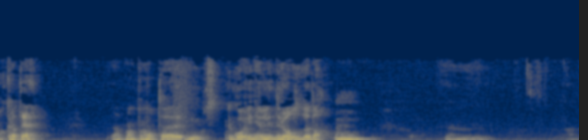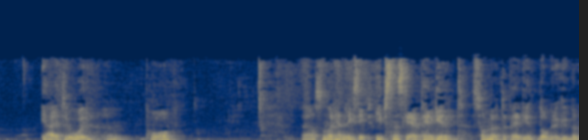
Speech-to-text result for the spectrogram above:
akkurat det. At man på en måte går inn i en liten rolle, da. Jeg tror eh, på eh, Altså Når Henrik Ibsen skrev Per Gynt, så møter Per Gynt Dovregubben.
